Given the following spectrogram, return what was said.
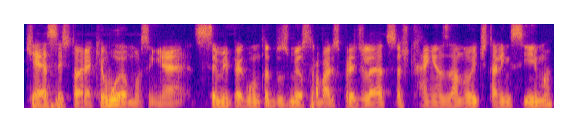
que é essa história que eu amo. Assim, é, se você me pergunta dos meus trabalhos prediletos, acho que Rainhas da Noite está ali em cima,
